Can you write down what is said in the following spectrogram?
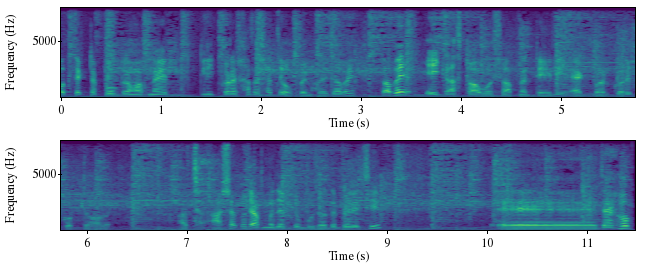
প্রত্যেকটা প্রোগ্রাম আপনি ক্লিক করার সাথে সাথে ওপেন হয়ে যাবে। তবে এই কাজটা অবশ্যই আপনার ডেইলি একবার করে করতে হবে। আচ্ছা আশা করি আপনাদেরকে বুঝাতে পেরেছি। যাই হোক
